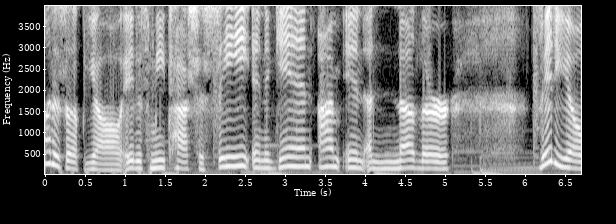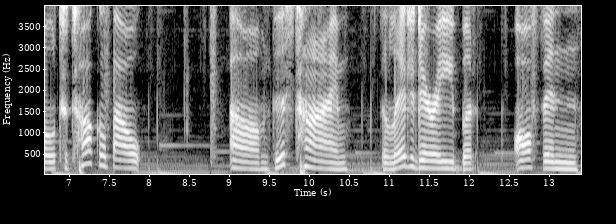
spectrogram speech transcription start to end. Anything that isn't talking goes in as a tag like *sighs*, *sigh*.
What is up, y'all? It is me, Tasha C, and again, I'm in another video to talk about um, this time the legendary but often,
